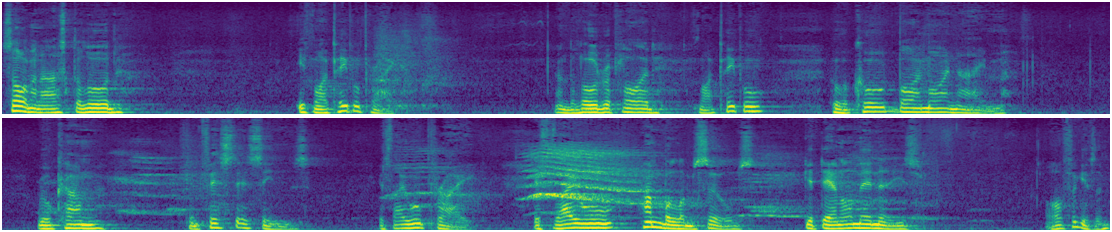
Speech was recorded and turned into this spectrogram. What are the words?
Solomon asked the Lord, If my people pray. And the Lord replied, my people who are called by my name will come, confess their sins, if they will pray, if they will humble themselves, get down on their knees, I'll forgive them.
